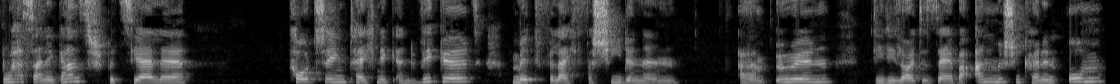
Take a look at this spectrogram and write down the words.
du hast eine ganz spezielle Coaching-Technik entwickelt mit vielleicht verschiedenen ähm, Ölen, die die Leute selber anmischen können, um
